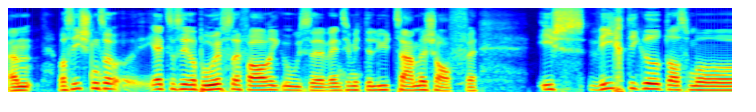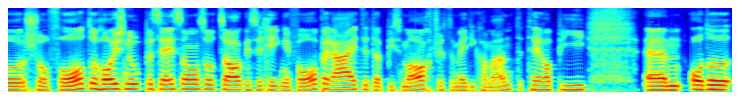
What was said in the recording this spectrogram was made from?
Ähm, was ist denn so jetzt aus Ihrer Berufserfahrung aus, äh, wenn Sie mit den Leuten zusammenarbeiten? Ist es wichtiger, dass man schon vor der Heuschnuppensaison sozusagen sich irgendwie vorbereitet, etwas macht, vielleicht eine Medikamententherapie? Ähm, oder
